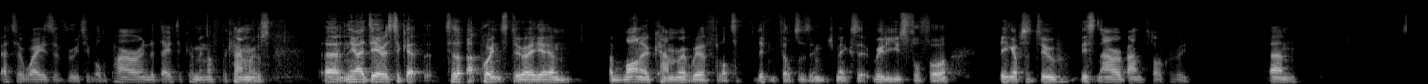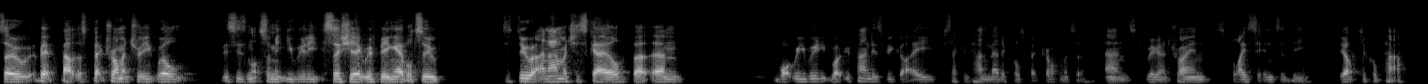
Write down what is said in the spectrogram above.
better ways of routing all the power and the data coming off the cameras. Uh, and the idea is to get to that point to do a, um, a mono camera with lots of different filters in, which makes it really useful for being able to do this narrow band photography. Um, so a bit about the spectrometry. Well, this is not something you really associate with being able to, to do at an amateur scale, but um, what we really what we found is we got a second-hand medical spectrometer, and we're going to try and splice it into the, the optical path,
